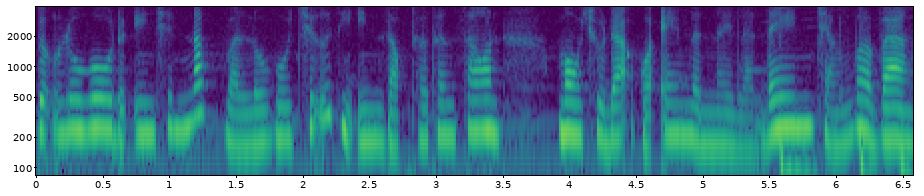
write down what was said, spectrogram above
tượng logo được in trên nắp và logo chữ thì in dọc theo thân son. Màu chủ đạo của em lần này là đen, trắng và vàng.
